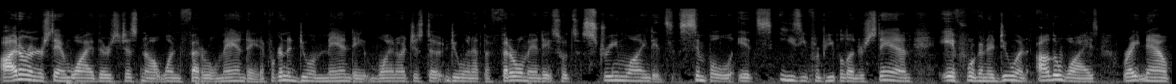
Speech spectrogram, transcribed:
I don't understand why there's just not one federal mandate. If we're going to do a mandate, why not just uh, do one at the federal mandate so it's streamlined, it's simple, it's easy for people to understand. If we're going to do one, otherwise, right now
